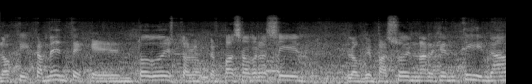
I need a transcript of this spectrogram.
lógicamente que en todo esto, lo que pasa en Brasil, lo que pasó en Argentina,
